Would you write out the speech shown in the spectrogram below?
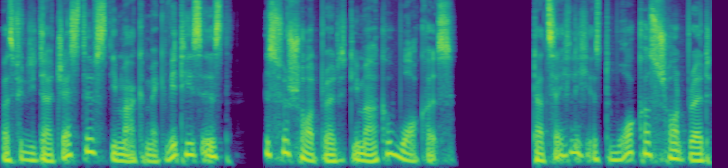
Was für die Digestives die Marke McVitie's ist, ist für Shortbread die Marke Walkers. Tatsächlich ist Walkers Shortbread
